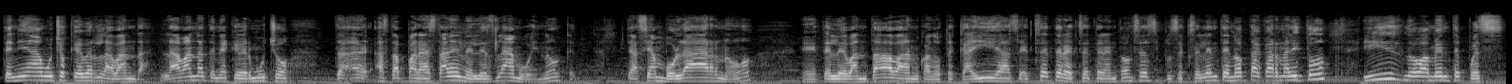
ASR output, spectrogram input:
tenía mucho que ver la banda. La banda tenía que ver mucho, hasta para estar en el slam, güey, ¿no? Que te hacían volar, ¿no? Eh, te levantaban cuando te caías, etcétera, etcétera. Entonces, pues excelente nota, carnalito. Y nuevamente, pues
